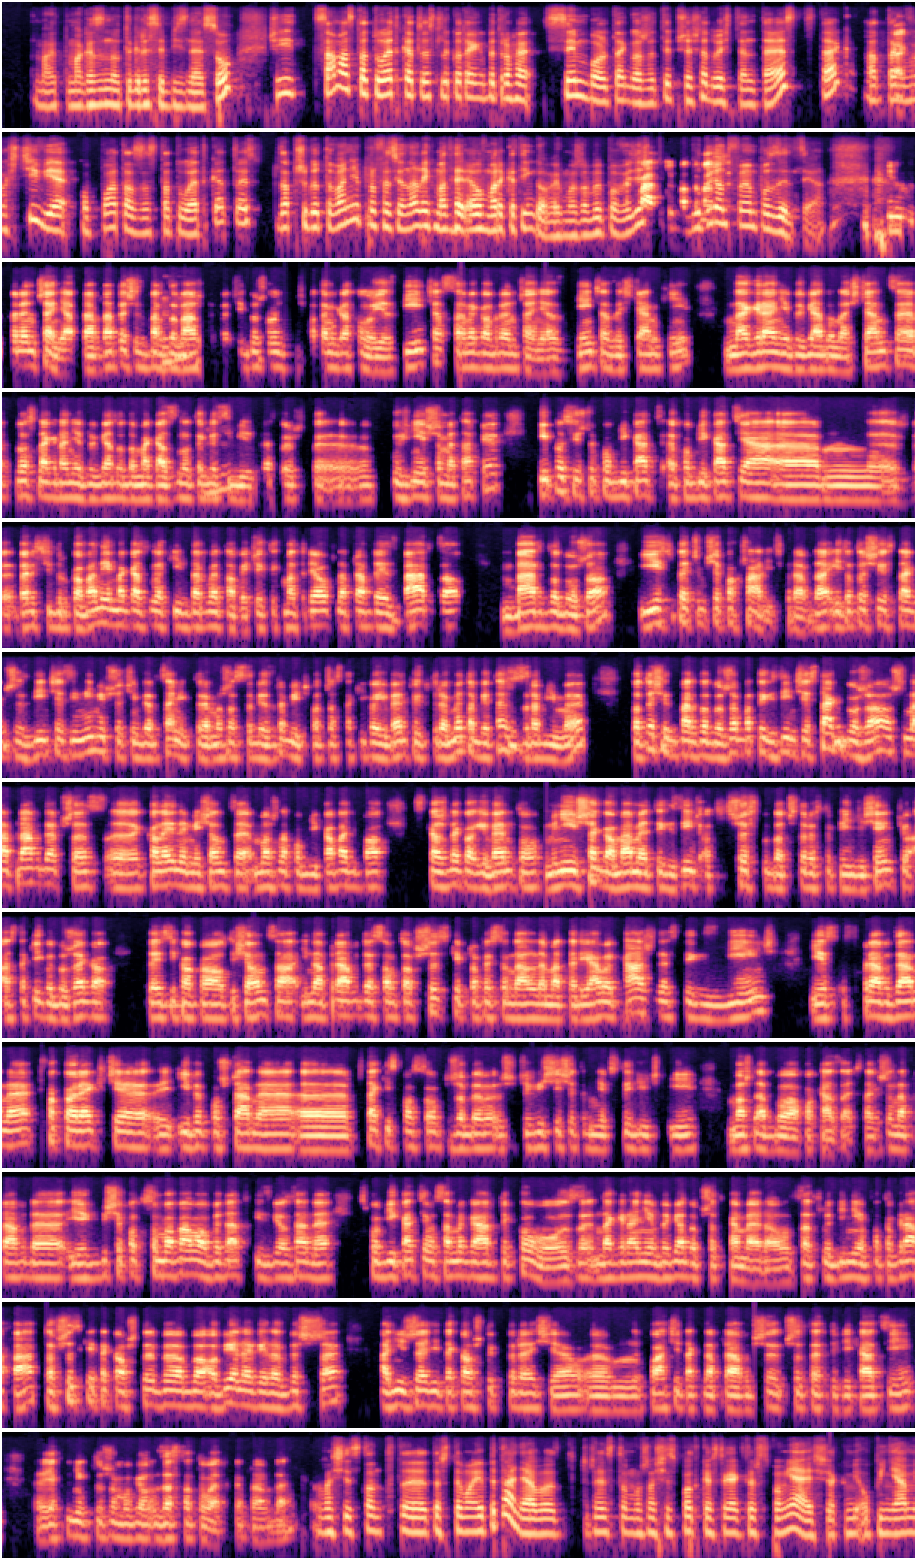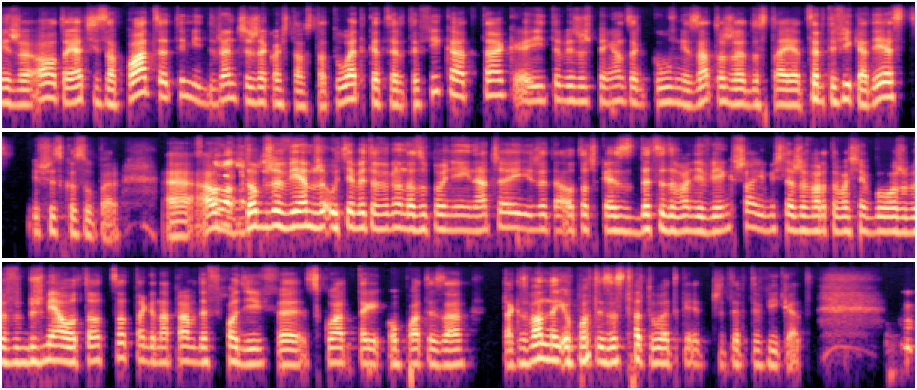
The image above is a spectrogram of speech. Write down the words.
magazynu Tygrysy Biznesu, czyli sama statuetka to jest tylko tak jakby trochę symbol tego, że ty przeszedłeś ten test, tak? A tak, tak. właściwie opłata za statuetkę to jest za przygotowanie profesjonalnych materiałów marketingowych, można by powiedzieć, budują twoją pozycję. Film wręczenia, prawda? Też jest bardzo mhm. ważne, bo ci dużo ludzi potem gratuluje. Zdjęcia z samego wręczenia, zdjęcia ze ścianki, nagranie wywiadu na ściance, plus nagranie wywiadu do magazynu Tygrysy mhm. Biznesu już w późniejszym etapie i plus jeszcze publikacja, publikacja um, w wersji drukowanej magazynach internetowej, czyli tych materiałów naprawdę jest bardzo, bardzo dużo i jest tutaj czym się pochwalić, prawda? I to też jest tak, że zdjęcie z innymi przedsiębiorcami, które możesz sobie zrobić podczas takiego eventu i które my tobie też zrobimy, to też jest bardzo dużo, bo tych zdjęć jest tak dużo, że naprawdę przez e, kolejne miesiące można publikować, bo z każdego eventu mniejszego mamy tych zdjęć od 300 do 450, a z takiego dużego to jest ich około tysiąca i naprawdę są to wszystkie profesjonalne materiały. Każde z tych zdjęć jest sprawdzane po korekcie i wypuszczane e, w taki sposób, żeby rzeczywiście się tym nie wstydzić i można było pokazać. Także naprawdę, jakby się podsumowało wydatki związane z publikacją samego artykułu, z nagraniem wywiadu przed kamerą, z zatrudnieniem fotografa, to wszystkie te koszty byłyby o wiele, wiele wyższe, aniżeli te koszty, które się płaci tak naprawdę przy, przy certyfikacji, jak niektórzy mówią, za statuetkę, prawda? Właśnie stąd te, też te moje pytania, bo często można się spotkać, tak jak też wspomniałeś, jakimi opiniami, że o, to ja ci zapłacę, ty mi wręczysz jakąś tam statuetkę, certyfikat, tak, i ty bierzesz pieniądze głównie za to, że dostaję certyfikat jest i wszystko super. E, a no, dobrze wiem, że u ciebie to wygląda zupełnie inaczej i że ta otoczka jest zdecydowanie większa i myślę, że warto właśnie było, żeby wybrzmiało to, co tak naprawdę wchodzi w skład tej opłaty za tak zwanej opłaty za statuetkę czy certyfikat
